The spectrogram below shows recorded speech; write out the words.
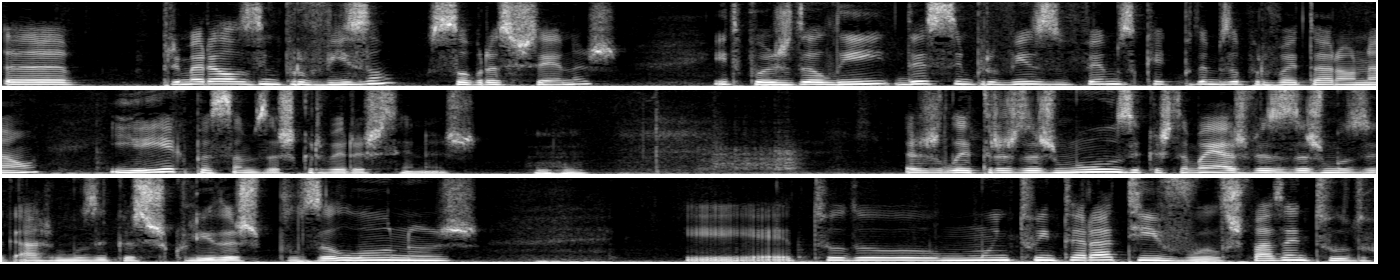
eh, primeiro elas improvisam sobre as cenas e depois dali, desse improviso, vemos o que é que podemos aproveitar ou não, e aí é que passamos a escrever as cenas. Uhum. As letras das músicas também, às vezes as, as músicas escolhidas pelos alunos. E é tudo muito interativo, eles fazem tudo.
